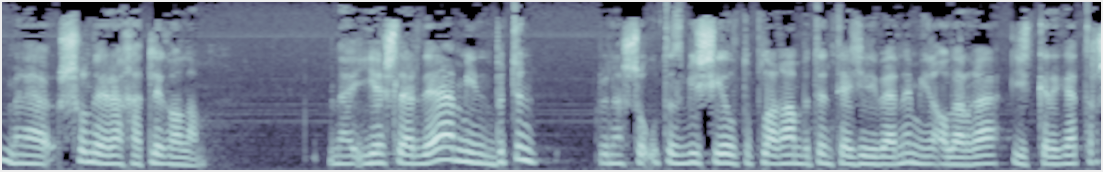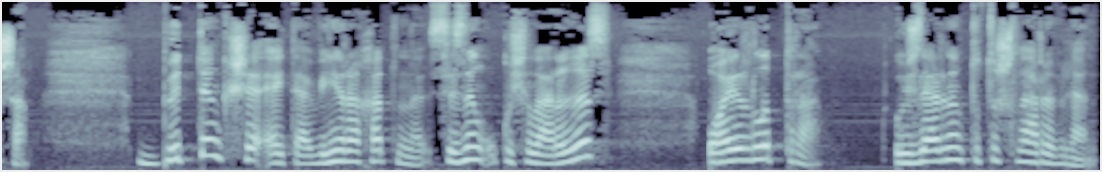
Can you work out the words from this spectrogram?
менә шундый рәхәтлек алам. Менә яшьләрдә мин бөтен менә шу 35 ел туплаган бөтен тәҗрибәне мин аларга җиткерергә тырышам. Бөтен кеше әйтә, Венера хатыны, сезнең укучыларыгыз аерылып тора. Үзләренең тотышлары белән,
